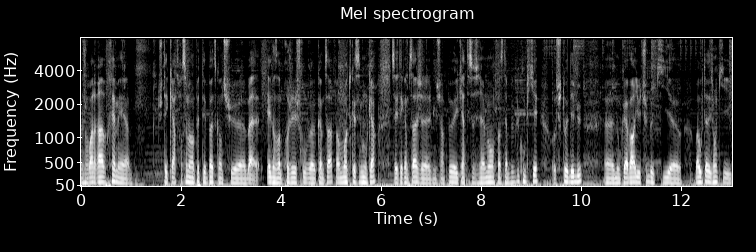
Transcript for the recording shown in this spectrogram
j'en parlerai après, mais tu t'écartes forcément un peu de tes potes quand tu bah, es dans un projet, je trouve, comme ça. Enfin, moi, en tout cas, c'est mon cas. Ça a été comme ça, je, me suis un peu écarté socialement. Enfin, c'était un peu plus compliqué, surtout au début. Euh, donc avoir YouTube qui, euh, bah, où t'as des gens qui,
